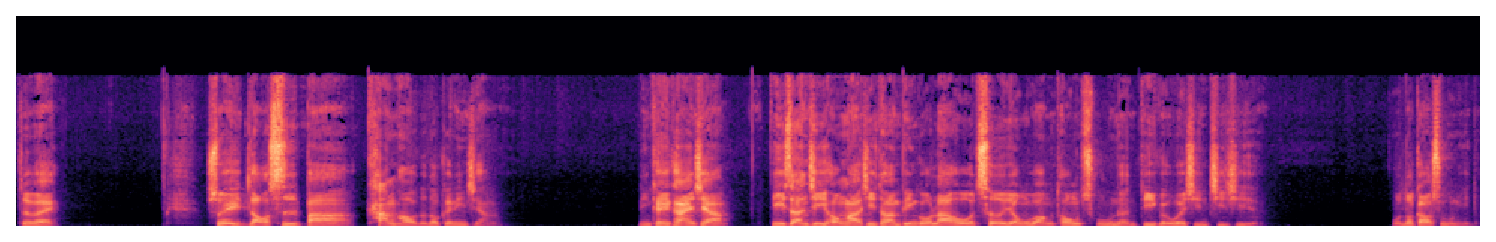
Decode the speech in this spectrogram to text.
对不对？所以老师把看好的都跟你讲了，你可以看一下第三季鸿海集团、苹果拉货、车用、网通、储能、低轨卫星机器人，我都告诉你的。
